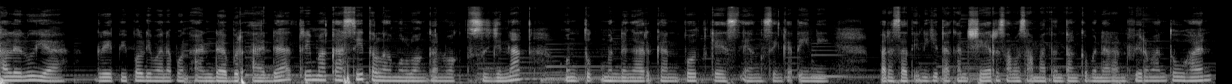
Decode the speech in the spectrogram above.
Haleluya, great people di mana pun Anda berada, terima kasih telah meluangkan waktu sejenak untuk mendengarkan podcast yang singkat ini. Pada saat ini kita akan share sama-sama tentang kebenaran firman Tuhan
